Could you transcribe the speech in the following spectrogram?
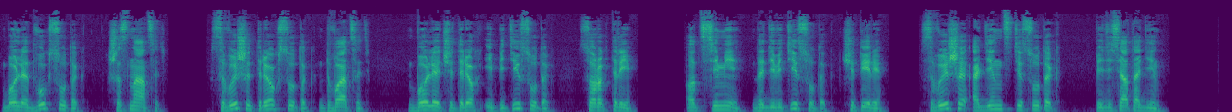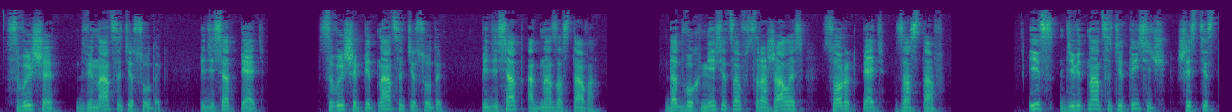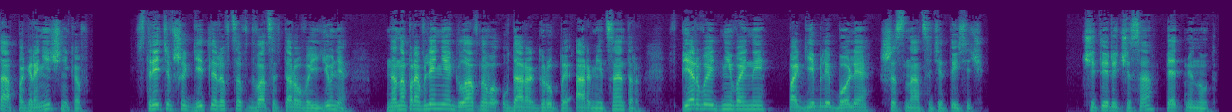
более двух суток – 16, свыше трех суток – 20, более четырех и пяти суток – 43, от 7 до 9 суток – 4, свыше 11 суток – 51, свыше 12 суток – 55, свыше 15 суток – 51 застава. До двух месяцев сражалось 45 застав. Из 19 600 пограничников, встретивших гитлеровцев 22 июня на направление главного удара группы армий «Центр», в первые дни войны погибли более 16 тысяч. 4 часа 5 минут.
